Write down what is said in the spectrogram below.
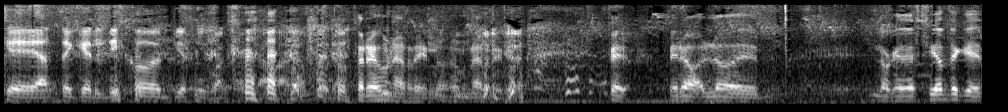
que hace que el disco empiece igual que acaba, ¿no? Pero, Pero es un arreglo, es un arreglo. Pero, pero lo, de- lo que decías de que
